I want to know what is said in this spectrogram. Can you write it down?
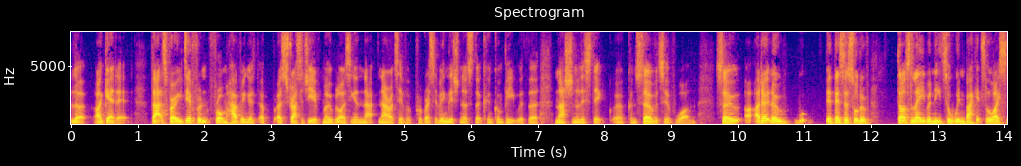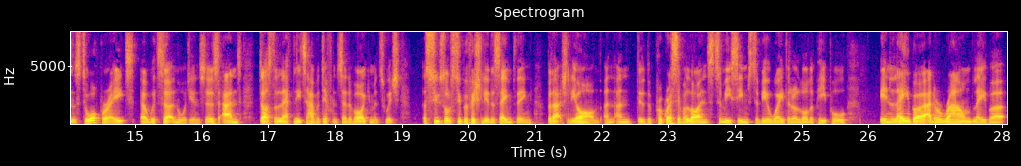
"Look, I get it." That's very different from having a, a, a strategy of mobilizing a na- narrative of progressive Englishness that can compete with the nationalistic uh, conservative one. So I don't know. There's a sort of does Labour need to win back its license to operate uh, with certain audiences, and does the left need to have a different set of arguments, which sort of superficially are the same thing, but actually aren't? And and the, the progressive alliance to me seems to be a way that a lot of people in Labour and around Labour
